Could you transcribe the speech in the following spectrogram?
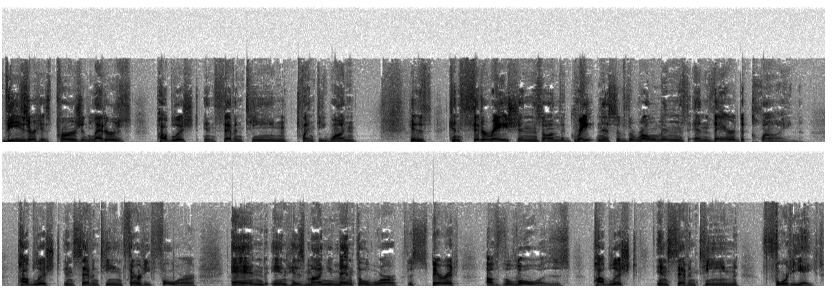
These are his Persian letters, published in 1721. His considerations on the greatness of the Romans and their decline, published in 1734, and in his monumental work, The Spirit of the Laws, published in 1748.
